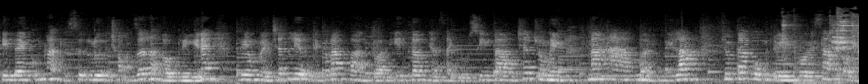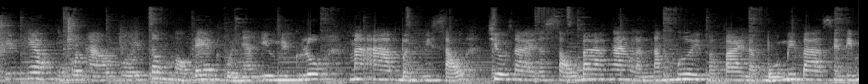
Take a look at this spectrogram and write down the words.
thì đây cũng là cái sự lựa chọn rất là hợp lý này. Riêng về chất liệu thì các bác hoàn toàn yên tâm, nhà sạch đồ xin bao chất cho mình. Mã A75 chúng ta cùng đến với sản phẩm tiếp theo, một con áo với tông màu đen của nhà Uniqlo. Mã A76 chiều dài là 63 ngang là 50 và vai là 43 cm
